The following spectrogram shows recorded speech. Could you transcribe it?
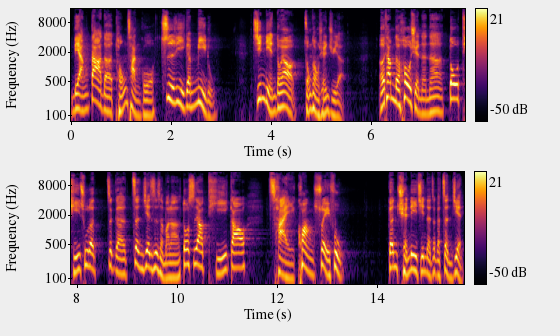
两大的同产国智利跟秘鲁，今年都要总统选举了，而他们的候选人呢，都提出了这个政见是什么呢？都是要提高采矿税负跟权利金的这个政见。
